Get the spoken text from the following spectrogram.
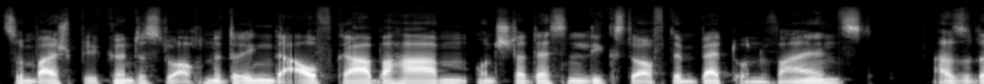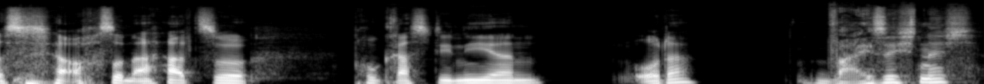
Zum Beispiel könntest du auch eine dringende Aufgabe haben und stattdessen liegst du auf dem Bett und weinst. Also das ist ja auch so eine Art zu prokrastinieren, oder? Weiß ich nicht.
